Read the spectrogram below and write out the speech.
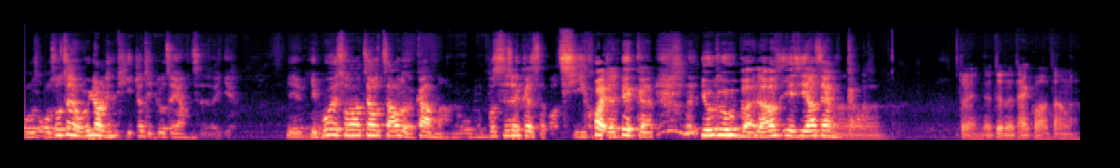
我我说真的，我遇到灵体就顶多这样子而已，也也不会说要招惹干嘛的。我们不是那个什么奇怪的那个 YouTube，然后也是要这样搞。对，那真的太夸张了，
